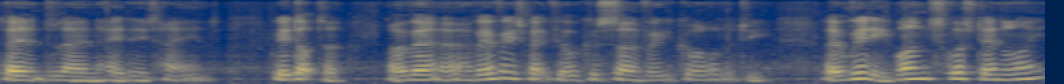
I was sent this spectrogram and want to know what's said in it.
Dandelion head in his hand. Dear Doctor, I uh, have every respect for your concern for ecology. But really, one squashed dandelion?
